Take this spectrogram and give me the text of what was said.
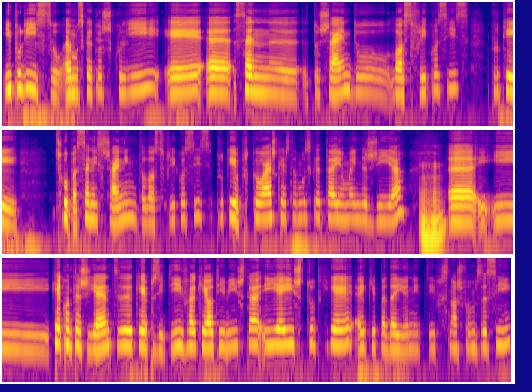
E por isso, a música que eu escolhi é a Sun to Shine, do Lost Frequencies. Porquê? Desculpa, Sun is Shining, da Lost Frequencies. Porquê? Porque eu acho que esta música tem uma energia uhum. uh, e, que é contagiante, que é positiva, que é otimista e é isto tudo que é a equipa da Unity. E se nós formos assim,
